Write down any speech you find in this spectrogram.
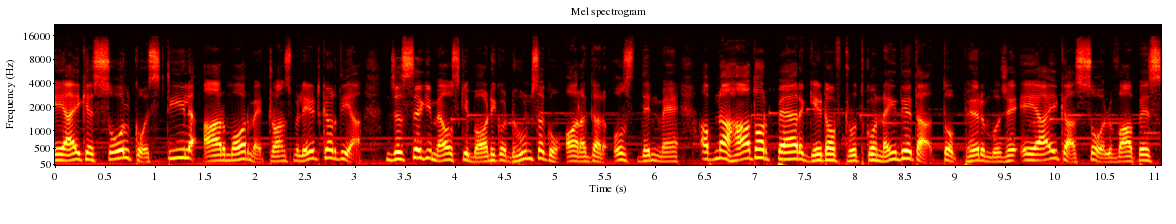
एआई के सोल को स्टील आर्मोर में ट्रांसमिलेट कर दिया, जिससे कि मैं उसकी बॉडी को ढूंढ सकूँ और अगर उस दिन में अपना हाथ और पैर गेट ऑफ़ ट्रुथ को नहीं देता तो फिर मुझे एआई का सोल वापस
